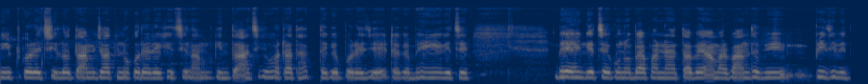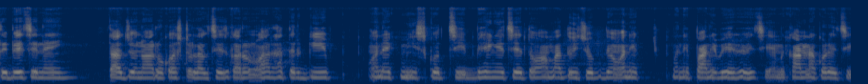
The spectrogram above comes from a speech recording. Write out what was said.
গিফট করেছিল। তো আমি যত্ন করে রেখেছিলাম। কিন্তু আজকে হঠাৎ হাত থেকে পড়ে যে এটাকে ভেঙে গেছে। ভেঙে গেছে, কোনো ব্যাপার না। তবে আমার বান্ধবী পৃথিবীতে বেঁচে নেই, তার জন্য আরও কষ্ট লাগছে, কারণ ওর হাতের গিফট অনেক মিস করছি, ভেঙেছে। তো আমার দুই চোখ দিয়ে অনেক মানে পানি বের হয়েছে, আমি কান্না করেছি।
